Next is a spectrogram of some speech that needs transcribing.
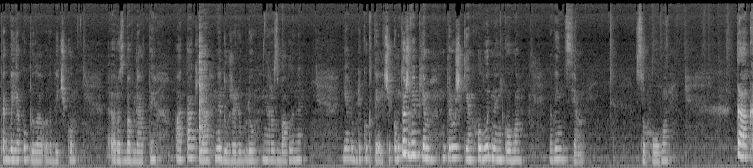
Так би я купила водичку розбавляти. А так я не дуже люблю розбавлене. Я люблю коктейльчиком. Тож вип'ємо трошки холодненького винця. сухого. Так,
